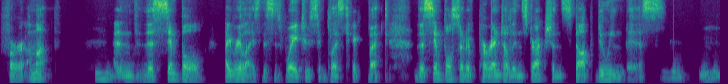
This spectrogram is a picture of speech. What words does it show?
for a month. Mm-hmm. And the simple, I realize this is way too simplistic, but the simple sort of parental instructions stop doing this mm-hmm. Mm-hmm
